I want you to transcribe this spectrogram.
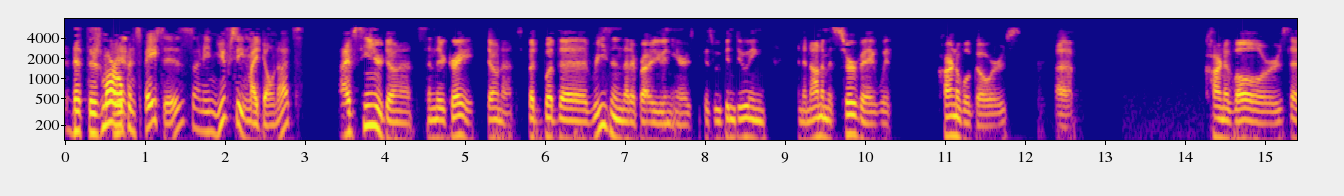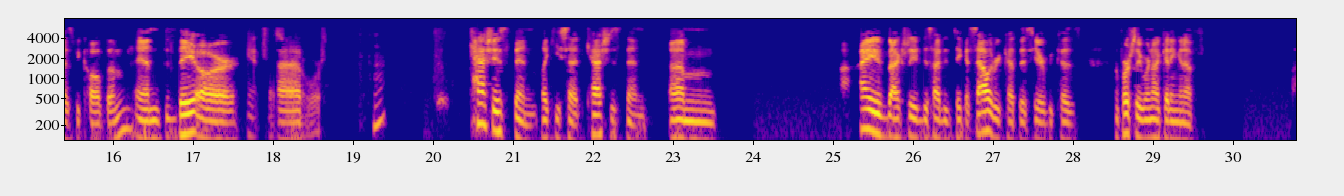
That There's more I- open spaces. I mean, you've seen my donuts. I've seen your donuts and they're great donuts. But but the reason that I brought you in here is because we've been doing an anonymous survey with carnival goers, uh, carnivores as we call them, and they are Uh, carnivores. cash is thin, like you said, cash is thin. Um, I've actually decided to take a salary cut this year because unfortunately we're not getting enough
